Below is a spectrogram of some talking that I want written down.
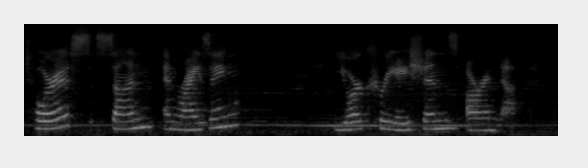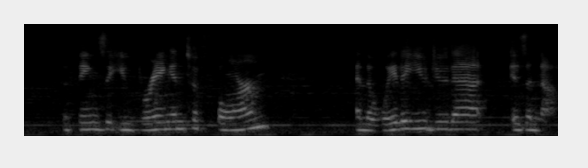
Taurus, sun, and rising, your creations are enough the things that you bring into form, and the way that you do that is enough.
